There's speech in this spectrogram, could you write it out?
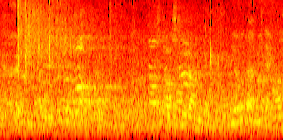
みたいな。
